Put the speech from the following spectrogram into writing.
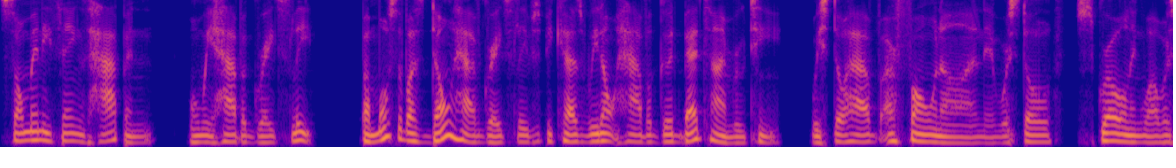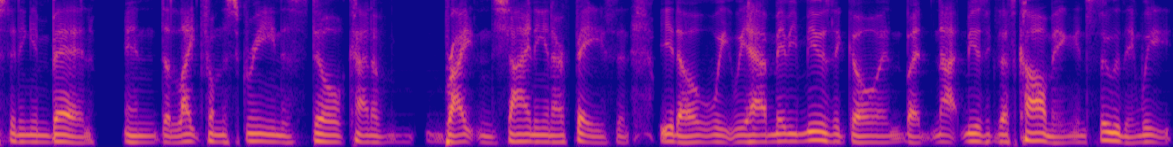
So many things happen when we have a great sleep. But most of us don't have great sleeps because we don't have a good bedtime routine. We still have our phone on and we're still scrolling while we're sitting in bed. And the light from the screen is still kind of bright and shining in our face. And, you know, we, we have maybe music going, but not music that's calming and soothing. We,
